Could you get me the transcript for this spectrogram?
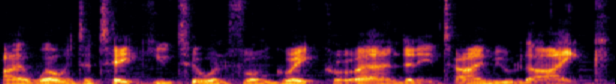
I'm willing to take you to and from Great Kourend any time you like.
